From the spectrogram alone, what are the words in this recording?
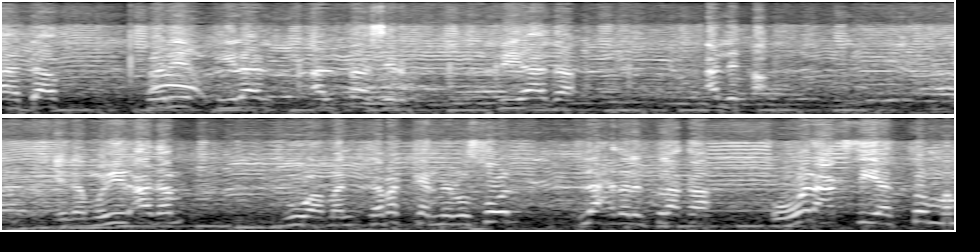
أهداف فريق هلال الفاشر في هذا اللقاء. إذا منير أدم هو من تمكن من الوصول لحظة الانطلاقة والعكسية ثم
